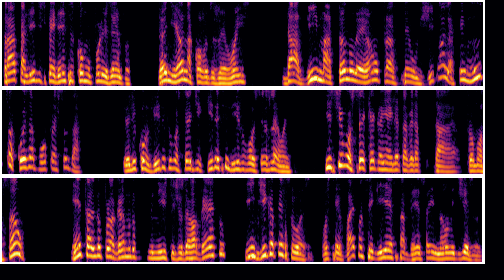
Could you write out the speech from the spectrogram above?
Trata ali de experiências como, por exemplo, Daniel na Cova dos Leões, Davi matando o leão para ser ungido. Olha, tem muita coisa boa para estudar. Eu lhe convido que você adquira esse livro, Você e os Leões. E se você quer ganhar ele através da promoção, entra no programa do ministro José Roberto e indica pessoas. Você vai conseguir essa bênção em nome de Jesus.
